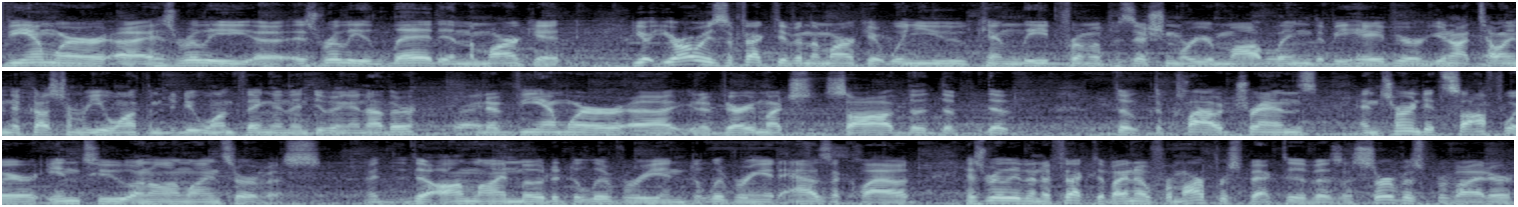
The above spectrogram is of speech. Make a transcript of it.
VMware uh, has really uh, has really led in the market. You're, always effective in the market when you can lead from a position where you're modeling the behavior. You're not telling the customer you want them to do one thing and then doing another. Right. You know, VMware, uh, you know, very much saw the the, the the, the cloud trends and turned its software into an online service. Uh, The online mode of delivery and delivering it as a cloud has really been effective. I know from our perspective as a service provider,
